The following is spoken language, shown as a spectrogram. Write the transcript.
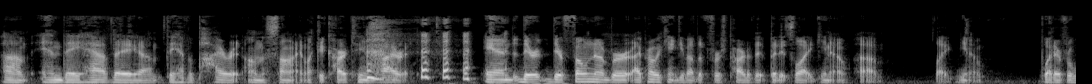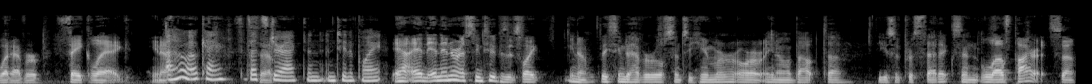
um, and they have a um, they have a pirate on the sign, like a cartoon pirate, and their their phone number. I probably can't give out the first part of it, but it's like you know, um, like you know, whatever, whatever, fake leg, you know. Oh, okay. So that's So- direct and, and to the point. Yeah, and, and interesting too because it's like you know they seem to have a real sense of humor, or you know about uh, the use of prosthetics and love pirates. So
